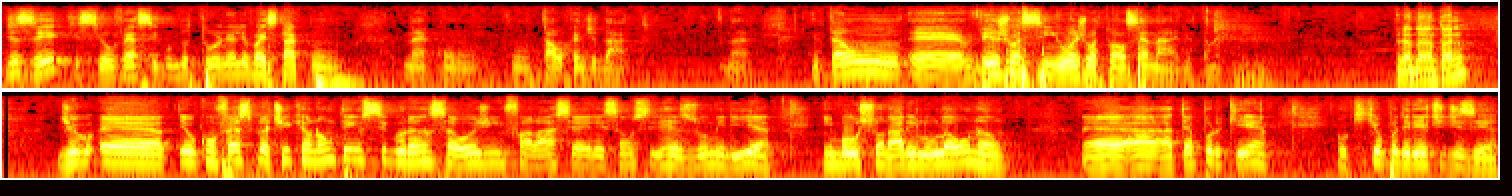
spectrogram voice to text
dizer que se houver segundo turno ele vai estar com, né, com, com tal candidato. Né? Então, é, vejo assim hoje o atual cenário. Tá? Vereador Antônio? Digo, é, eu confesso para ti que eu não tenho segurança hoje em falar se a eleição se resumiria em Bolsonaro e Lula ou não. É, até porque, o que, que, eu poderia te dizer?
